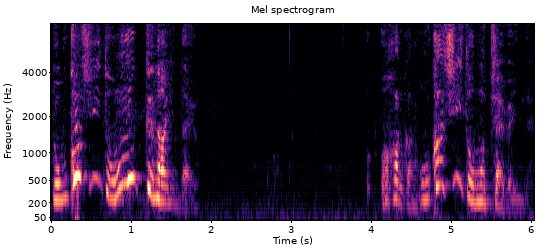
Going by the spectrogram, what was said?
でおかしいと思ってないんだよ。わかるかな？おかしいと思っちゃえばいいんだよ。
